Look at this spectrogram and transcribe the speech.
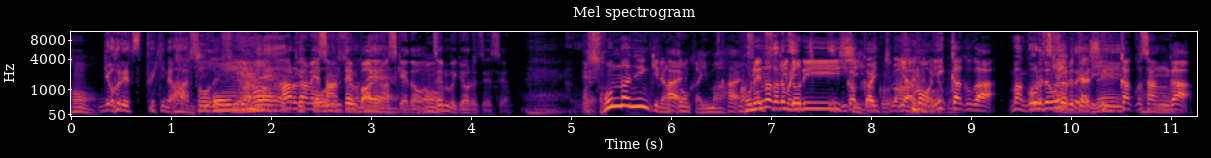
行列的な感じ。そうですよね。丸亀3店舗ありますけうど、ん全部行列ですよ。そんな人気なっとんか、今。はい骨付き鳥一角が市。一番いや、もう一角が、まあゴールデンウィークやし一角さんが、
